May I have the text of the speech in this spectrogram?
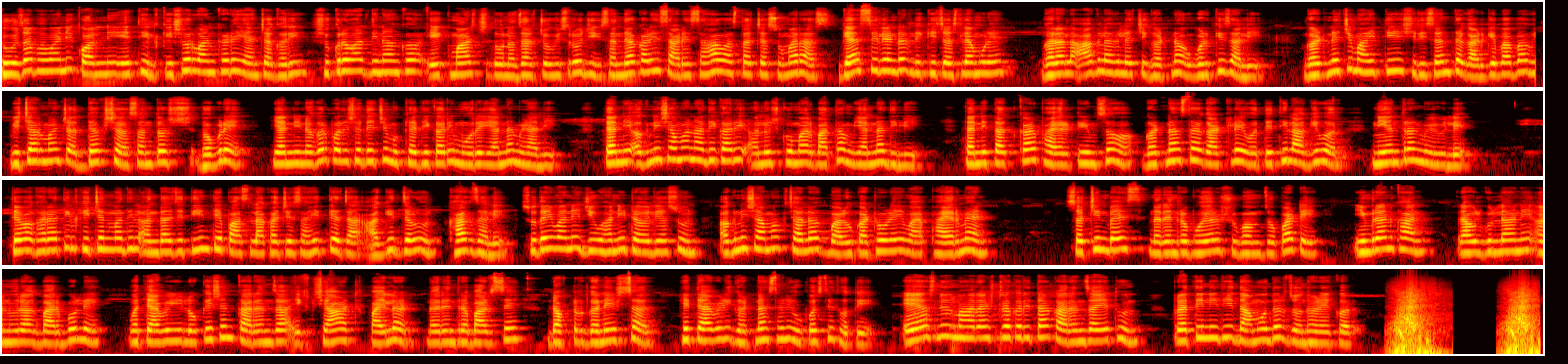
Tuljabhavani colony येथील किशोर वानखेडे यांच्या घरी शुक्रवार दिनांक एक मार्च दोन हजार चोवीस रोजी संध्याकाळी साडेसहा वाजताच्या सुमारास गॅस सिलेंडर लिकेज असल्यामुळे घराला आग लागल्याची घटना उघडकीस आली. घटनेची माहिती श्री संत गाडगेबाबा विचारमंच अध्यक्ष संतोष धोगडे यांनी नगर परिषदेचे मुख्याधिकारी मोरे यांना मिळाली. त्यांनी अग्निशमन अधिकारी अनुजकुमार बाथम यांना दिली. त्यांनी तात्काळ फायर टीमसह घटनास्थळ गाठले व तेथील आगीवर नियंत्रण मिळविले. तेव्हा घरातील किचनमधील अंदाजे तीन ते पाच लाखाचे साहित्य जा आगीत जळून खाक झाले. सुदैवाने जीवहानी टळली असून अग्निशामक चालक बाळू काठोळे वा फायरमॅन सचिन बैस नरेंद्र भोयर शुभम झोपाटे इम्रान खान राहुल गुल्हाने अनुराग बारबोले व त्यावेळी लोकेशन कारंजा एकशे आठ पायलट नरेंद्र बारसे डॉक्टर गणेश सर हे त्यावेळी घटनास्थळी उपस्थित होते. एस न्यूज महाराष्ट्रकरिता कारंजा येथून प्रतिनिधी दामोदर जोंधळेकर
